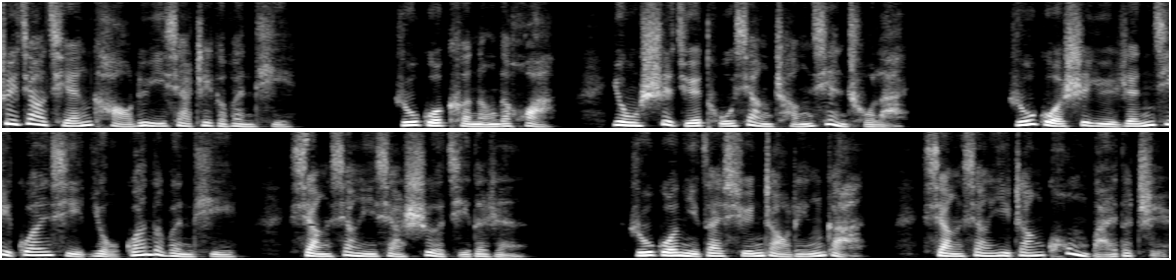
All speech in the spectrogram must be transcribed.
睡觉前考虑一下这个问题，如果可能的话，用视觉图像呈现出来。如果是与人际关系有关的问题，想象一下涉及的人。如果你在寻找灵感，想象一张空白的纸。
